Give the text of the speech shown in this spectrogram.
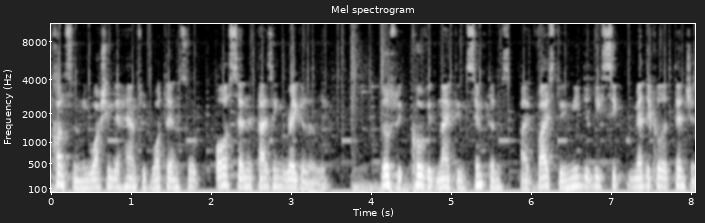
constantly washing their hands with water and soap, or sanitizing regularly. Those with COVID 19 symptoms are advised to immediately seek medical attention,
